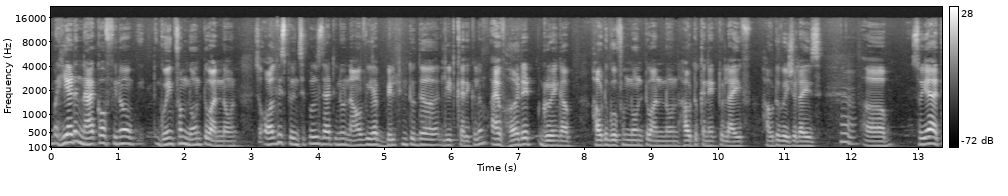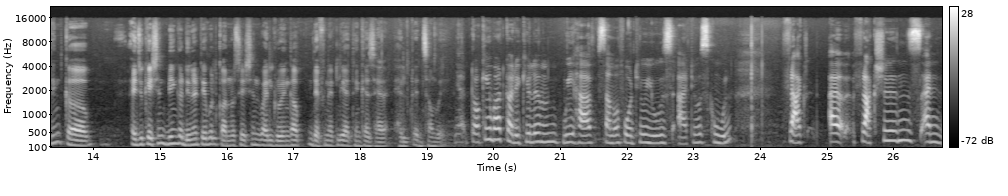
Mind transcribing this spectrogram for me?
But he had a knack of you know going from known to unknown. So all these principles that you know now we have built into the lead curriculum, I have heard it growing up. How to go from known to unknown, how to connect to life, how to visualize. Uh, so yeah, I think uh, education being a dinner table conversation while growing up definitely I think has he- helped in some way. Yeah, talking about curriculum, we have some of what you use at your school. Frac- uh, fractions, and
